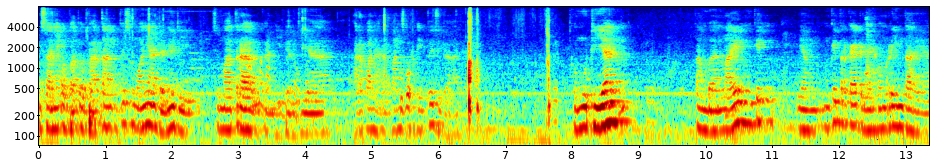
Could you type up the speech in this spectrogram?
misalnya obat-obatan itu semuanya adanya di Sumatera bukan di Belgia. Harapan-harapan seperti itu juga ada kemudian tambahan lain mungkin yang mungkin terkait dengan pemerintah ya.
